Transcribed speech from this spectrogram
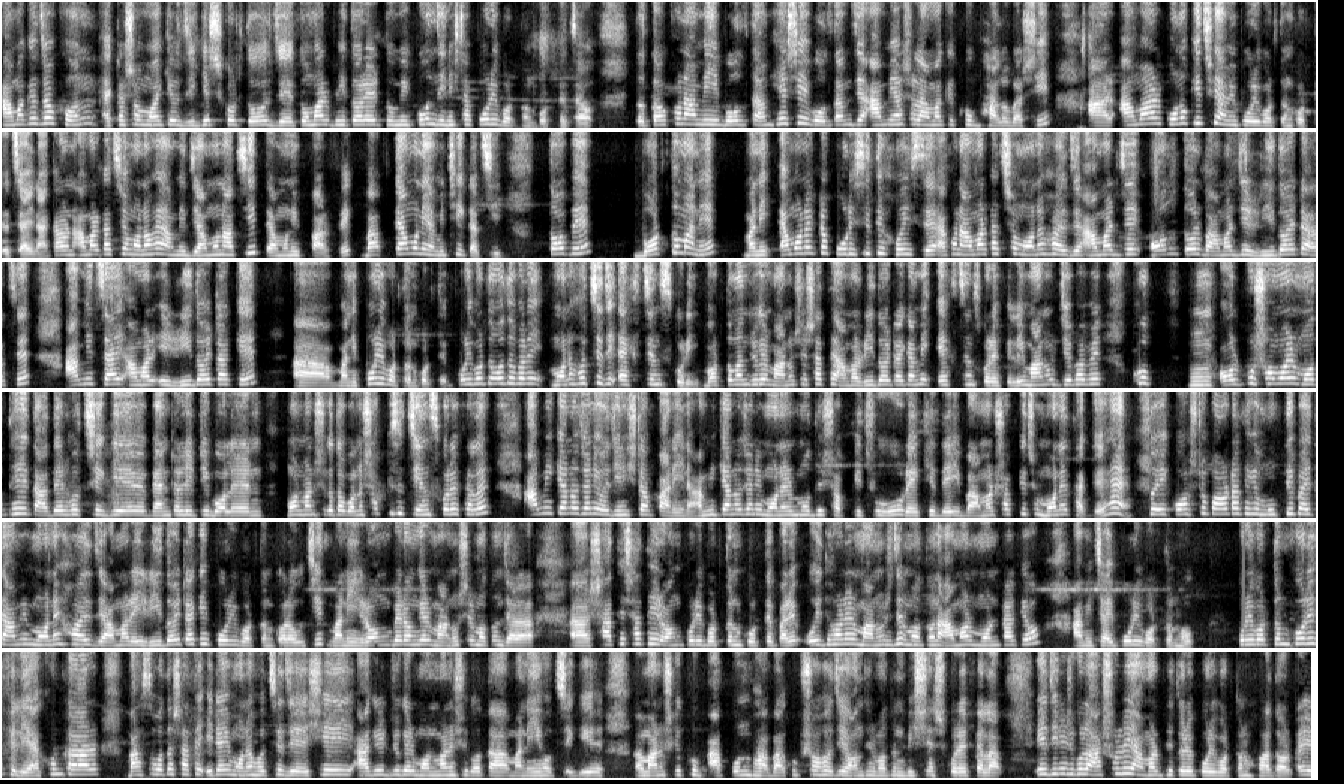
আমাকে যখন একটা সময় কেউ জিজ্ঞেস করতো যে, তোমার ভিতরে তুমি কোন জিনিসটা পরিবর্তন করতে চাও? তো তখন আমি বলতাম, হেসেই বলতাম যে, আমি আসলে আমাকে খুব ভালোবাসি আর আমার কোনো কিছুই আমি পরিবর্তন করতে চাই না। কারণ আমার কাছে মনে হয় আমি যেমন আছি, তেমনই পারফেক্ট বা তেমনই আমি ঠিক আছি। তবে বর্তমানে মানে এমন একটা পরিস্থিতি হয়েছে এখন আমার কাছে মনে হয় যে, আমার যে অন্তর বা আমার যে হৃদয়টা আছে, আমি চাই আমার এই হৃদয়টাকে মানে পরিবর্তন করতে। পরিবর্তন করতে মানে মনে হচ্ছে যে এক্সচেঞ্জ করি। বর্তমান যুগের মানুষের সাথে আমার হৃদয়টাকে আমি এক্সচেঞ্জ করে ফেলি। মানুষ যেভাবে খুব অল্প সময়ের মধ্যেই তাদের হচ্ছে গিয়ে মেন্টালিটি বলেন, মন মানসিকতা বলেন, সবকিছু চেঞ্জ করে ফেলে। আমি কেন জানি ওই জিনিসটা পারি না। আমি কেন জানি মনের মধ্যে সবকিছু রেখে দেই বা আমার সবকিছু মনে থাকে হ্যাঁ? তো এই কষ্ট পাওয়াটা থেকে মুক্তি পাইতে আমি মনে হয় যে আমার এই হৃদয়টাকে পরিবর্তন করা উচিত। মানে রং বেরঙের মানুষের মতন যারা সাথে সাথে রং পরিবর্তন করতে পারে, ওই ধরনের মানুষদের মতন আমার মনটাকেও আমি চাই পরিবর্তন হোক। পরিবর্তন করে ফেলি। এখনকার বাস্তবতার সাথে এটাই মনে হচ্ছে যে সেই আগের যুগের মন মানসিকতা মানে হচ্ছে গিয়ে মানুষকে খুব আপন ভাবা, খুব সহজে অন্ধের মতন বিশ্বাস করে ফেলা। এই জিনিসগুলো আসলেই আমার ভেতরে পরিবর্তন হওয়া দরকার।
